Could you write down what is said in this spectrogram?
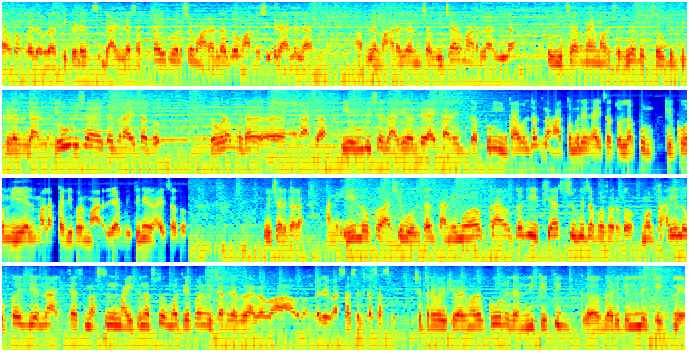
औरंगजेबाला तिकडेच गाडला. सत्तावीस वर्ष मारायला जो माणूस इकडे आलेला आपल्या महाराजांचा विचार मारायला आलेला तो विचार नाही मारू शकला तो शेवटी तिकडेच गाडला. एवढीशा याच्यात राहायचा तो. एवढा मोठा राजा एवढीच्या जागेवरती राहायचा आणि दपून काय बोलतात ना आतमध्ये राहायचा तो लपून की कोण येईल मला कधी पण मारेल या भीतीने राहायचा तो. विचार करा. आणि ही लोक अशी बोलतात आणि मग काय होतं की इतिहास चुकीचा पसरतो. मग काही लोक ज्यांना इतिहास मस्त माहिती नसतो मग ते पण विचार करतात बाबा हा औरंगजेब असा असेल तसा असेल. छत्रपती शिवाजी महाराज कोण त्यांनी किती गड किल्ले जिंकले.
